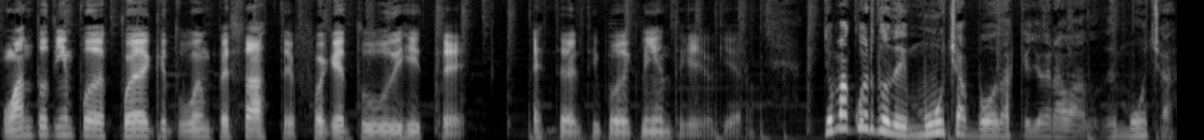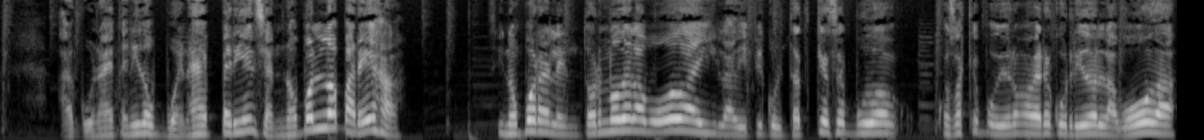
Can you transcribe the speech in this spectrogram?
¿Cuánto tiempo después de que tú empezaste fue que tú dijiste, este es el tipo de cliente que yo quiero? Yo me acuerdo de muchas bodas que yo he grabado, de muchas. Algunas he tenido buenas experiencias, no por la pareja, sino por el entorno de la boda y la dificultad que se pudo, cosas que pudieron haber ocurrido en la boda,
